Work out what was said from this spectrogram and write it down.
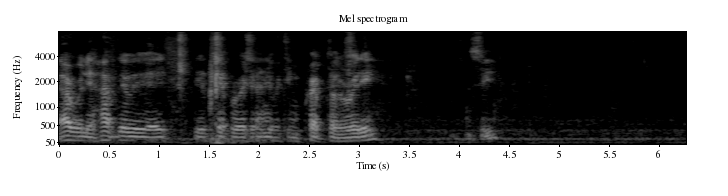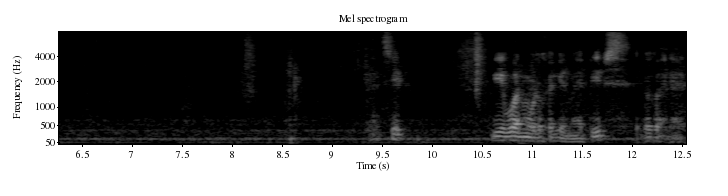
I already have the uh, the peppers and everything prepped already. See? That's it. Give one more look again, my peeps. Look at that.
